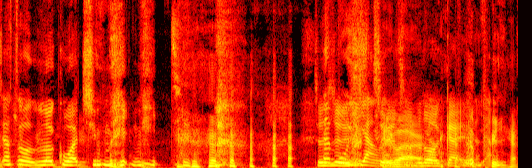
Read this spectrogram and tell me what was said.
叫做 Look what you made me 但不一样，差不多的概念，不一样。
